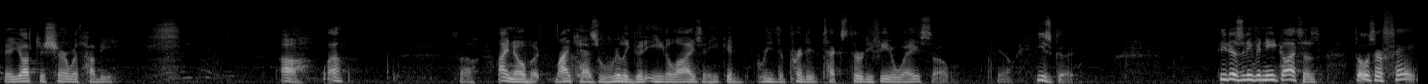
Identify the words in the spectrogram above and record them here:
Okay, you'll have to share with hubby. Oh, well. So I know, but Mike has really good eagle eyes and he could read the printed text 30 feet away, so, you know, he's good. He doesn't even need glasses. Those are fake.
